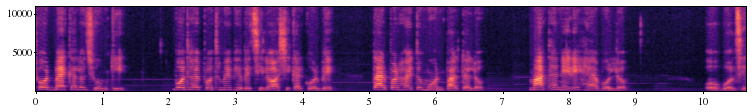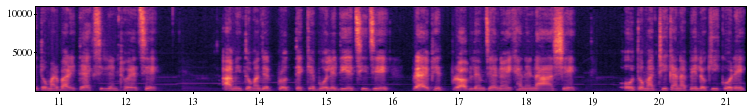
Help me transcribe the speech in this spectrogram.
ঠোঁট ব্যাকালো ঝুমকি। বোধহয় প্রথমে ভেবেছিল অস্বীকার করবে। তারপর হয়তো মন পাল্টালো। মাথা নেড়ে হ্যাঁ বলল। ও বলছে তোমার বাড়িতে অ্যাক্সিডেন্ট হয়েছে। আমি তোমাদের প্রত্যেককে বলে দিয়েছি যে প্রাইভেট প্রবলেম যেন এখানে না আসে। ও তোমার ঠিকানা পেল কি করে?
